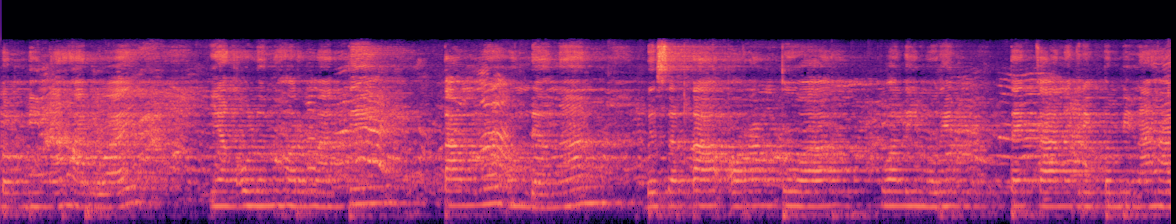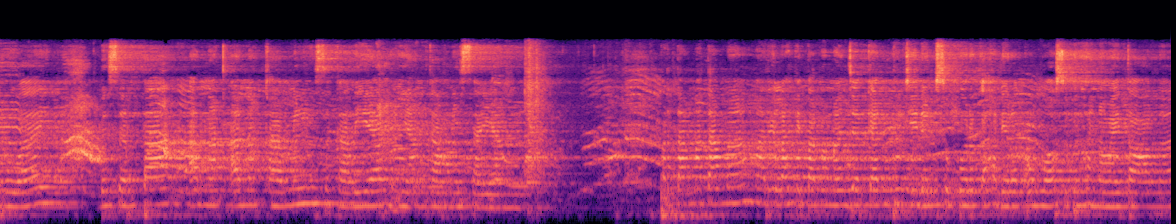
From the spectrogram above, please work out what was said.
Pembina Harwai yang ulun hormati tamu undangan beserta orang tua wali murid TK Negeri Pembina Harwai beserta anak-anak kami sekalian yang kami sayangi. Pertama-tama marilah kita memanjatkan puji dan syukur kehadirat Allah Subhanahu wa taala.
